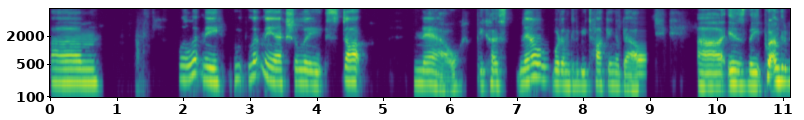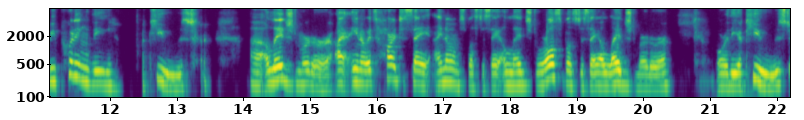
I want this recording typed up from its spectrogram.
um, well, let me let me actually stop now because now what I'm going to be talking about uh, is the I'm going to be putting the accused, uh, alleged murderer. I, you know, it's hard to say. I know I'm supposed to say alleged. We're all supposed to say alleged murderer or the accused,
